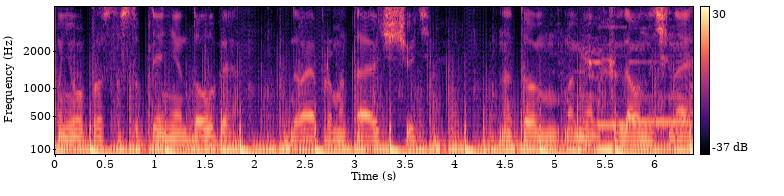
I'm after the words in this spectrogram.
у него просто вступление долгое. Давай я промотаю чуть-чуть на тот момент, когда он начинает.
